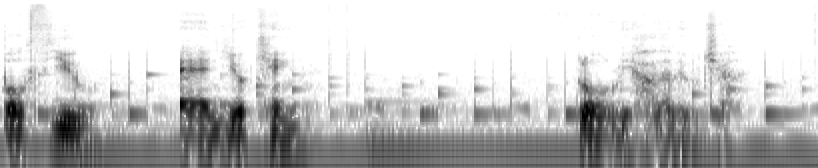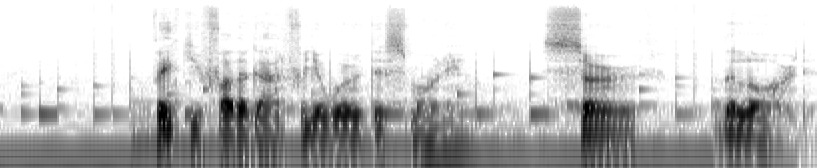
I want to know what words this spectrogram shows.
both you and your king. Glory, hallelujah. Thank you, Father God, for your word this morning. Serve the Lord.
